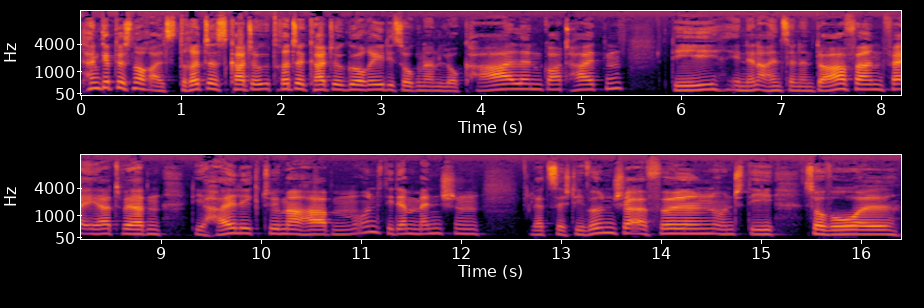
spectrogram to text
Dann gibt es noch als drittes, dritte Kategorie die sogenannten lokalen Gottheiten, die in den einzelnen Dörfern verehrt werden, die Heiligtümer haben und die dem Menschen letztlich die Wünsche erfüllen und die sowohl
